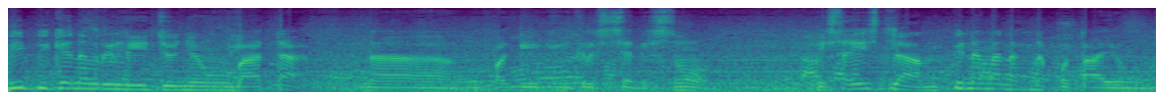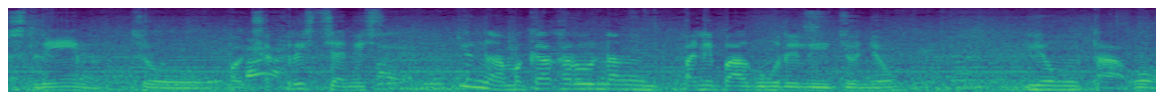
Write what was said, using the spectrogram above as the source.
bibigyan ng religion yung bata ng pagiging Kristyanismo. Eh, sa Islam, pinanganak na po tayong Muslim. So, pag sa Christian is, yun na, magkakaroon ng panibagong religion yung yung tao.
